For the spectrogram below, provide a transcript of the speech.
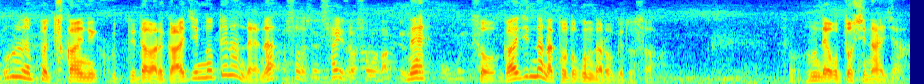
これはやっぱり使いにくくてだから外人の手なんだよな。そうですね。サイズはそうなってるね。そう。外人なら届くんだろうけどさ。そう。ほんで音しないじゃん。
